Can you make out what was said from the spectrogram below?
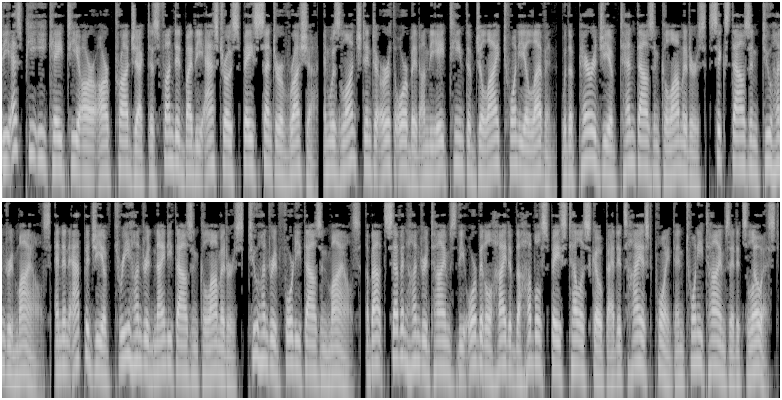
The Spektr-R project is funded by the Astro Space Center of Russia, and was launched into Earth orbit on 18 July 2011, with a perigee of 10,000 km 6,200 miles and an apogee of 390,000 km 240,000 miles, about 700 times the orbital height of the Hubble Space Telescope at its highest point and 20 times at its lowest.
